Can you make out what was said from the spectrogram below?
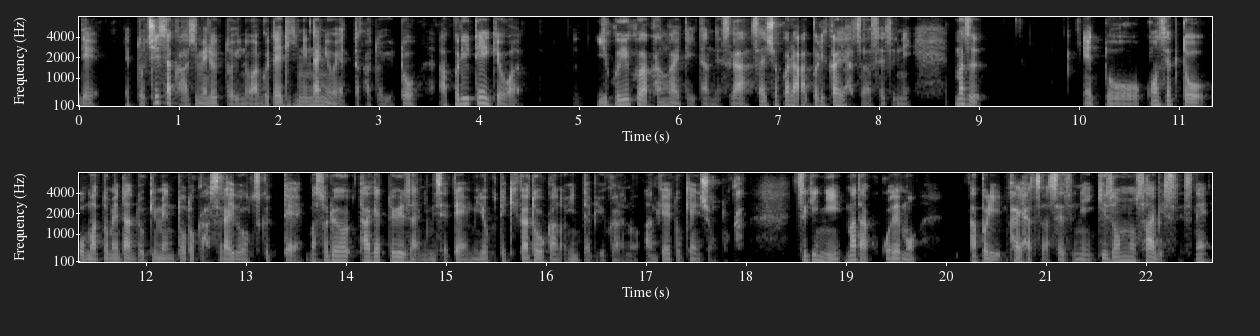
で、えっと、小さく始めるというのは具体的に何をやったかというと、アプリ提供はゆくゆくは考えていたんですが、最初からアプリ開発はせずに、まず、えっと、コンセプトをまとめたドキュメントとかスライドを作って、まあ、それをターゲットユーザーに見せて魅力的かどうかのインタビューからのアンケート検証とか、次にまだここでもアプリ開発はせずに既存のサービスですね。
